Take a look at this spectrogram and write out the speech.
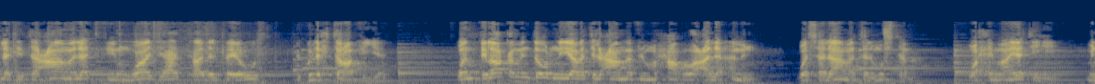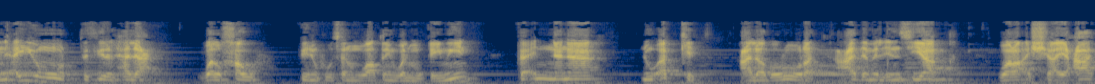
التي تعاملت في مواجهة هذا الفيروس بكل احترافية. وانطلاقا من دور النيابة العامة في المحافظة على أمن وسلامة المجتمع وحمايته من أي أمور تثير الهلع والخوف في نفوس المواطنين والمقيمين فإننا نؤكد على ضرورة عدم الانسياق وراء الشائعات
